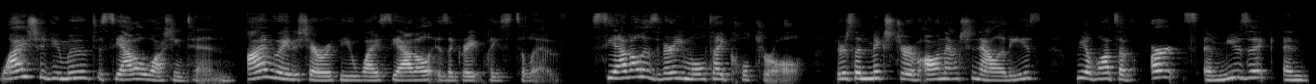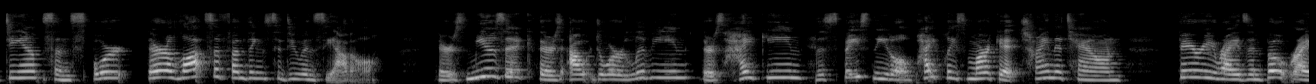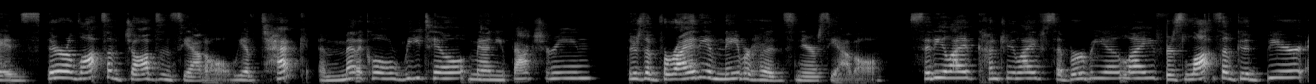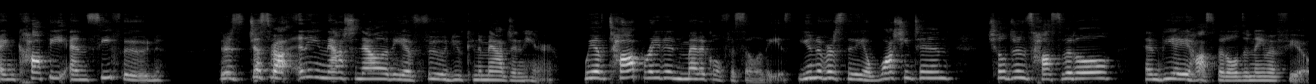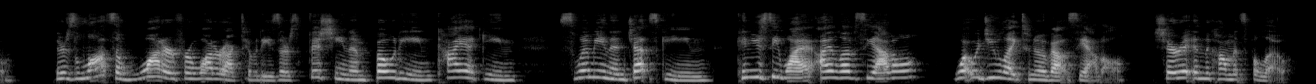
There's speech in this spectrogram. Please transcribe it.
Why should you move to Seattle, Washington? I'm going to share with you why Seattle is a great place to live. Seattle is very multicultural. There's a mixture of all nationalities. We have lots of arts and music and dance and sport. There are lots of fun things to do in Seattle. There's music, there's outdoor living, there's hiking, the Space Needle, Pike Place Market, Chinatown, ferry rides and boat rides. There are lots of jobs in Seattle. We have tech and medical, retail, manufacturing. There's a variety of neighborhoods near Seattle. City life, country life, suburbia life. There's lots of good beer and coffee and seafood. There's just about any nationality of food you can imagine here. We have top rated medical facilities, University of Washington, Children's Hospital, and VA Hospital to name a few. There's lots of water for water activities. There's fishing and boating, kayaking, swimming and jet skiing. Can you see why I love Seattle? What would you like to know about Seattle? Share it in the comments below.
